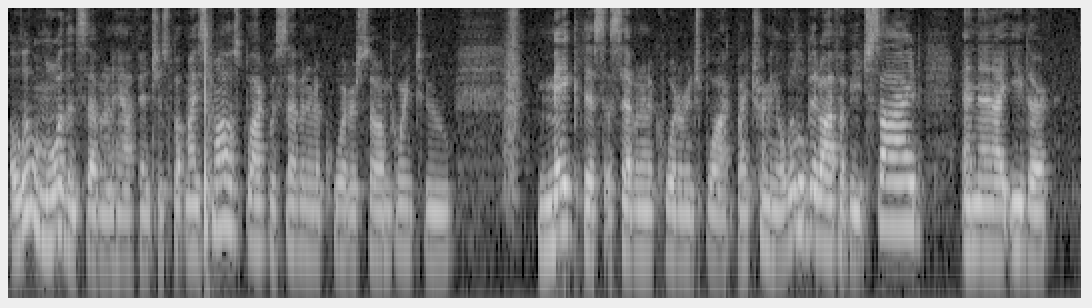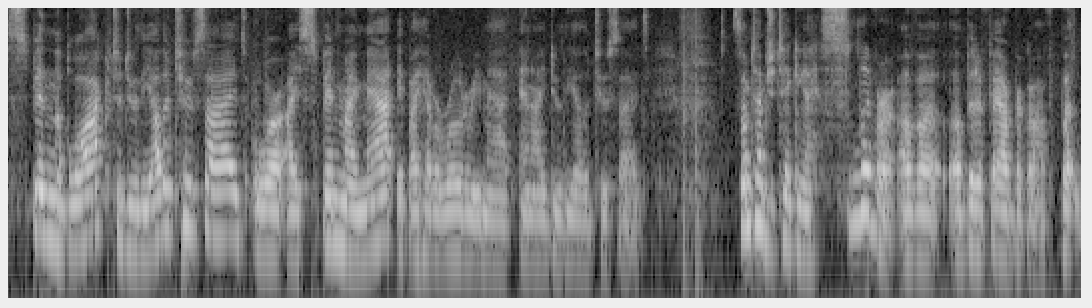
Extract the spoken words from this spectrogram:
a little more than seven and a half inches but my smallest block was seven and a quarter so I'm going to make this a seven and a quarter inch block by trimming a little bit off of each side and then I either spin the block to do the other two sides or I spin my mat if I have a rotary mat and I do the other two sides. Sometimes you're taking a sliver of a, a bit of fabric off but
